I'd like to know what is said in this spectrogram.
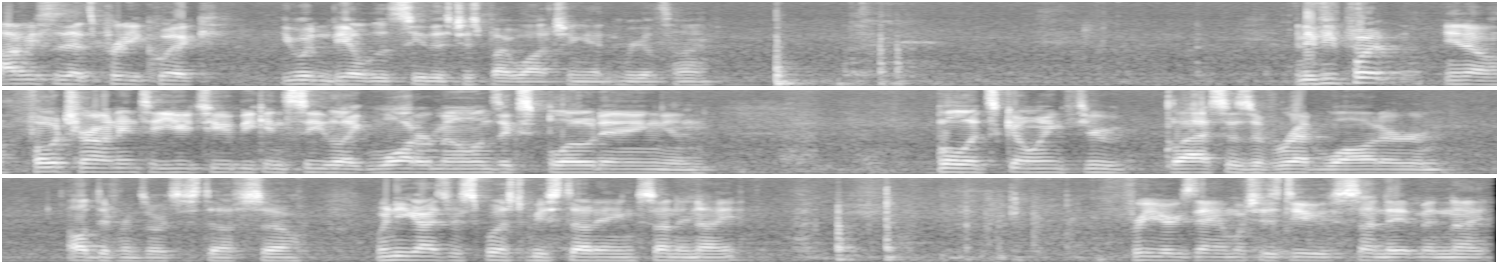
Obviously, that's pretty quick. You wouldn't be able to see this just by watching it in real time. And if you put, you know, Photron into YouTube, you can see like watermelons exploding and bullets going through glasses of red water and all different sorts of stuff. So, when you guys are supposed to be studying Sunday night for your exam, which is due Sunday at midnight,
